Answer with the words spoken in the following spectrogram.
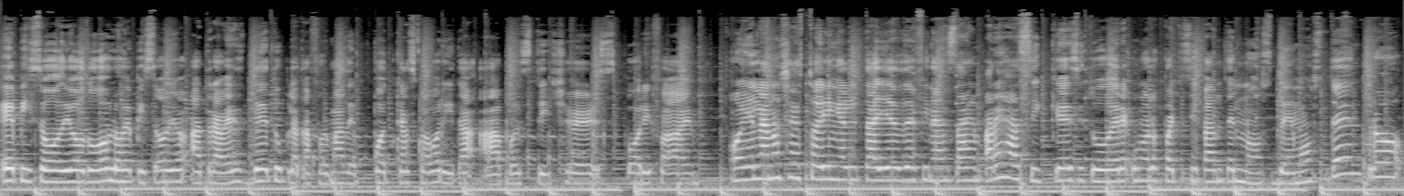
episodio, todos los episodios a través de tu plataforma de podcast favorita, Apple, Stitcher, Spotify. Hoy en la noche estoy en el taller de finanzas en pareja, así que si tú eres uno de los participantes, nos vemos dentro.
